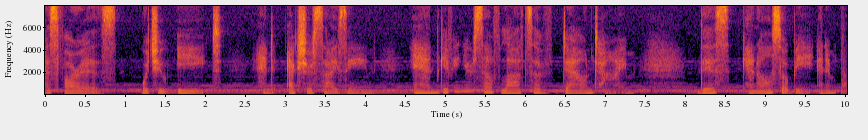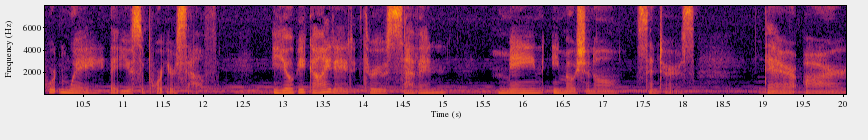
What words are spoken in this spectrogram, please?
as far as what you eat and exercising and giving yourself lots of downtime, this can also be an important way that you support yourself. You'll be guided through seven main emotional centers. There are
